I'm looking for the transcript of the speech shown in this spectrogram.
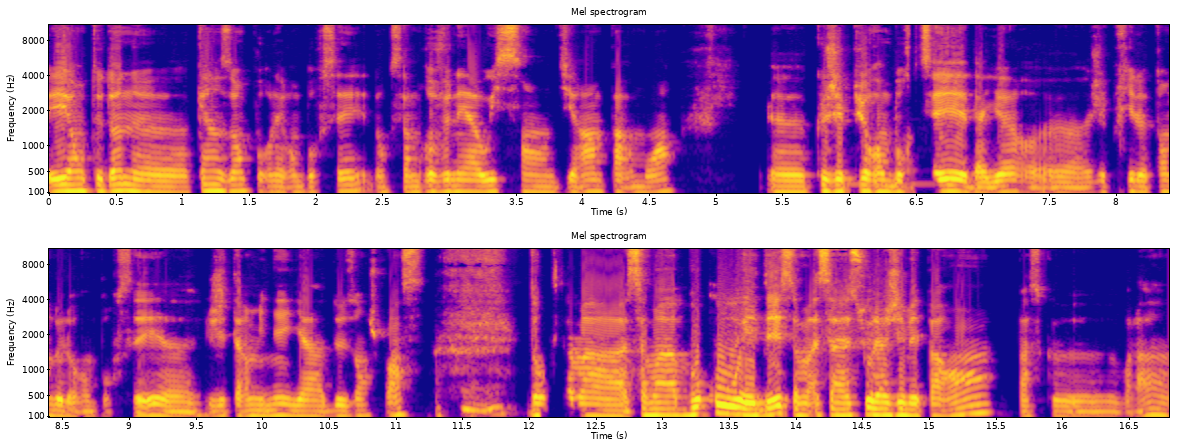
et on te donne 15 euh, ans pour les rembourser. Donc, ça me revenait à 800 dirhams par mois euh, que j'ai pu rembourser. D'ailleurs, euh, j'ai pris le temps de le rembourser. j'ai terminé il y a deux ans, je pense. Mhm. Donc, ça m'a, ça m'a beaucoup aidé. Ça, m'a, ça a soulagé mes parents parce que voilà,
